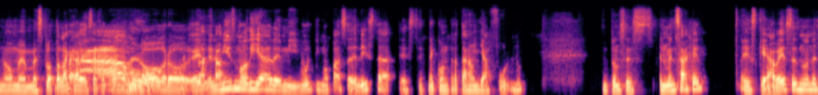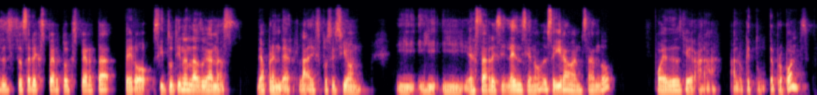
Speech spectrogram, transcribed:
no, me, me, explotó la cabeza, fue como un logro. El, el, mismo día de mi último pase de lista, este, me contrataron ya full, ¿no? Entonces, el mensaje es que a veces no necesitas ser experto o experta, pero si tú tienes las ganas de aprender, la disposición y, y, esta resiliencia, ¿no? De seguir avanzando, puedes llegar a, a, lo que tú te propones.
